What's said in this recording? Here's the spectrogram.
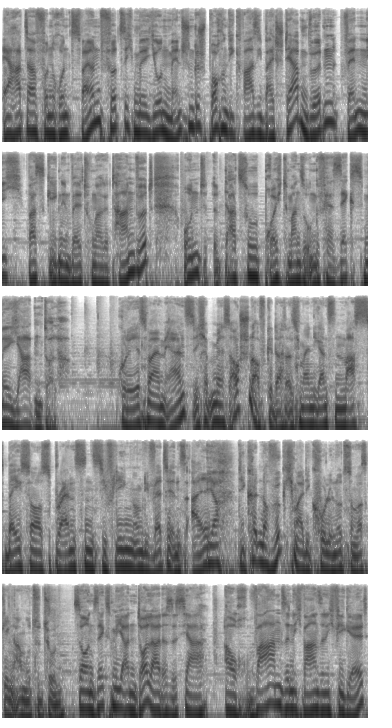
Er hat da von rund 42 Millionen Menschen gesprochen, die quasi bald sterben würden, wenn nicht was gegen den Welthunger getan wird. Und dazu bräuchte man so ungefähr 6 Milliarden Dollar. Gut, jetzt mal im Ernst, ich habe mir das auch schon oft gedacht. Also ich meine, die ganzen Musks, Bezos, Bransons, die fliegen um die Wette ins All. Ja. Die könnten doch wirklich mal die Kohle nutzen, um was gegen Armut zu tun. So, und 6 Milliarden Dollar, das ist ja auch wahnsinnig, wahnsinnig viel Geld.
